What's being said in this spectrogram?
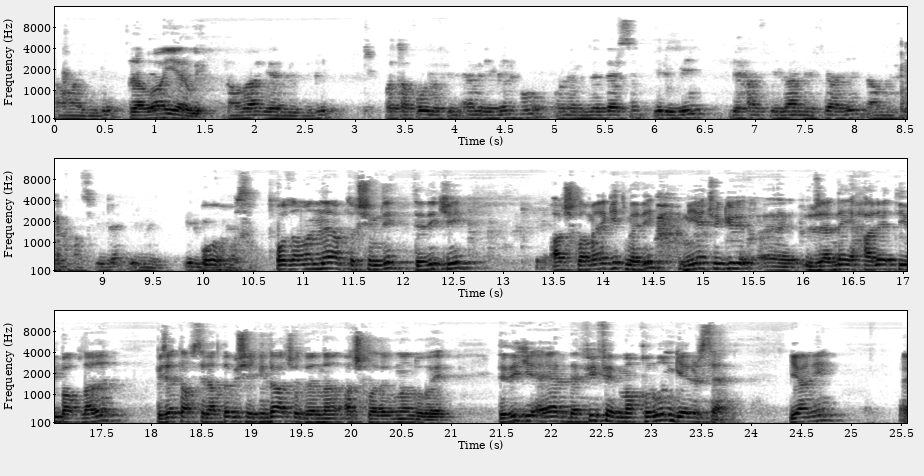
rava gibi. Rava yervi. Rava yervi gibi. Ve tekulu fil emri minhu emrinde dersin irvi biharfi lâmil fi'li lâmul fiilin irmi. irvi O, o zaman ne yaptık şimdi? Dedi ki açıklamaya gitmedi. Niye? Çünkü e, üzerine ihale ettiği babları bize tafsilatlı bir şekilde açıldığından, açıkladığından dolayı. Dedi ki eğer lefife makrun gelirse yani e,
